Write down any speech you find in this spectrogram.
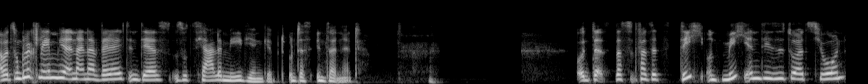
Aber zum Glück leben wir in einer Welt, in der es soziale Medien gibt und das Internet. Und das, das, versetzt dich und mich in die Situation,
